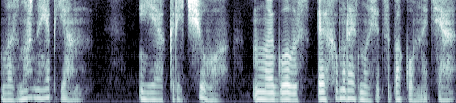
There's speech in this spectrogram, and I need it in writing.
Возможно, я пьян. Я кричу. Мой голос эхом разносится по комнате.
